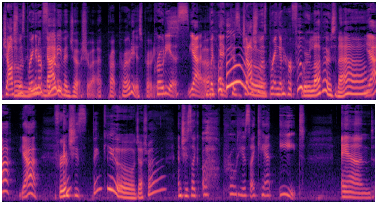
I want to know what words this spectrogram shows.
Joshua's Oh, bringing her food. Not even Joshua. Pro- Proteus. Proteus. Proteus, yeah, oh. but because Joshua's bringing her food, We're lovers now. Yeah, yeah. Fruit? And she's Thank you, Joshua. and she's like, "Oh, Proteus, I can't eat." And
